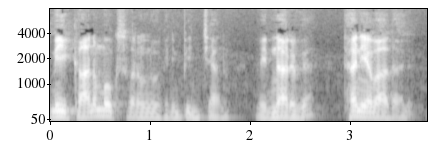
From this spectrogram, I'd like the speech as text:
మీ కానమోకు స్వరంలో వినిపించాను. విన్నారుగా? ధన్యవాదాలు.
